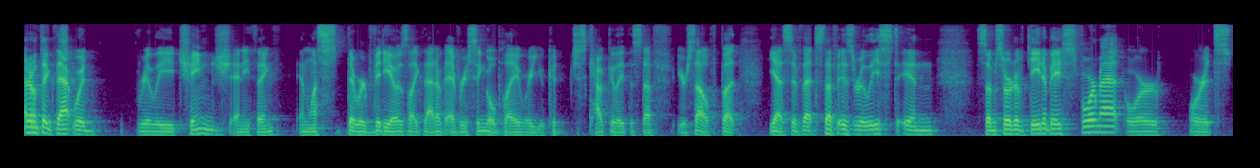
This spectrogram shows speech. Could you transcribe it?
I don't think that would really change anything unless there were videos like that of every single play where you could just calculate the stuff yourself. But yes, if that stuff is released in some sort of database format or or it's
